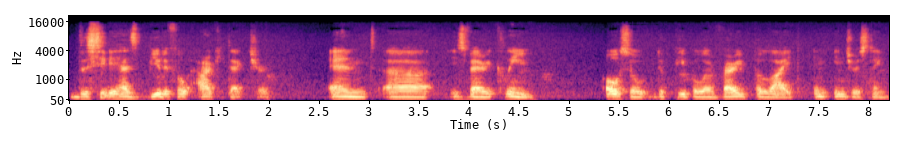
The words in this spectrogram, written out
The city has beautiful architecture and uh, is very clean. Also, the people are very polite and interesting.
